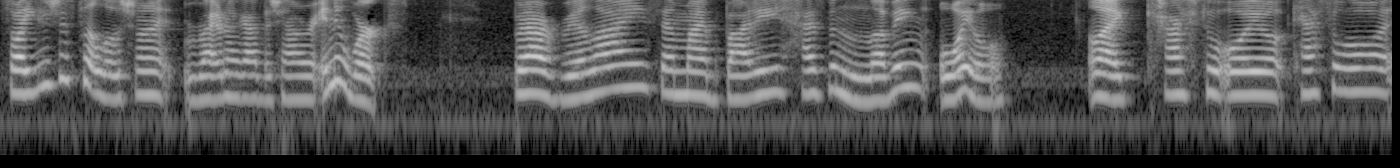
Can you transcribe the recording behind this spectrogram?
So I used to just put lotion on it right when I got out the shower, and it works. But I realized that my body has been loving oil, like castor oil, castor oil,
